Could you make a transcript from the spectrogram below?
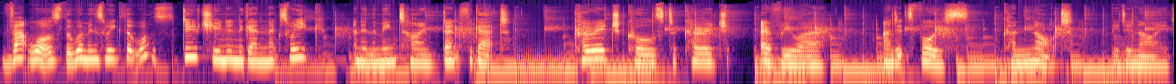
That was the Women's Week that was. Do tune in again next week, and in the meantime, don't forget courage calls to courage everywhere, and its voice cannot be denied.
